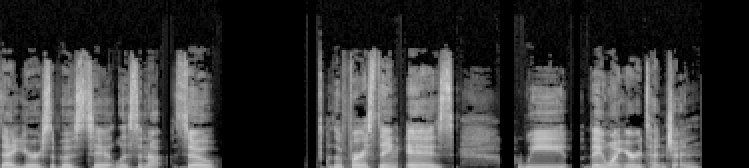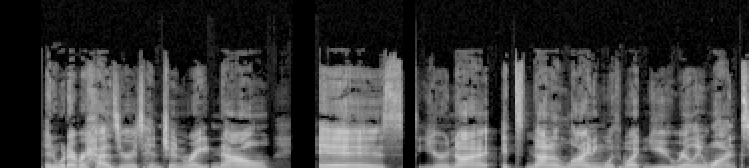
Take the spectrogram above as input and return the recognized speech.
that you're supposed to listen up. So the first thing is we they want your attention. And whatever has your attention right now is you're not it's not aligning with what you really want.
